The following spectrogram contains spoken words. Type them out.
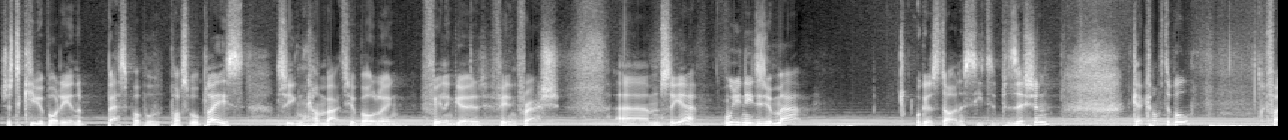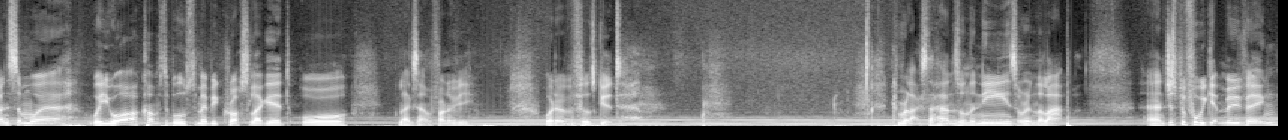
just to keep your body in the best possible place so you can come back to your bowling feeling good, feeling fresh. Um, so, yeah, all you need is your mat. We're going to start in a seated position. Get comfortable. Find somewhere where you are comfortable, so maybe cross legged or legs out in front of you, whatever feels good can relax the hands on the knees or in the lap. And just before we get moving,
